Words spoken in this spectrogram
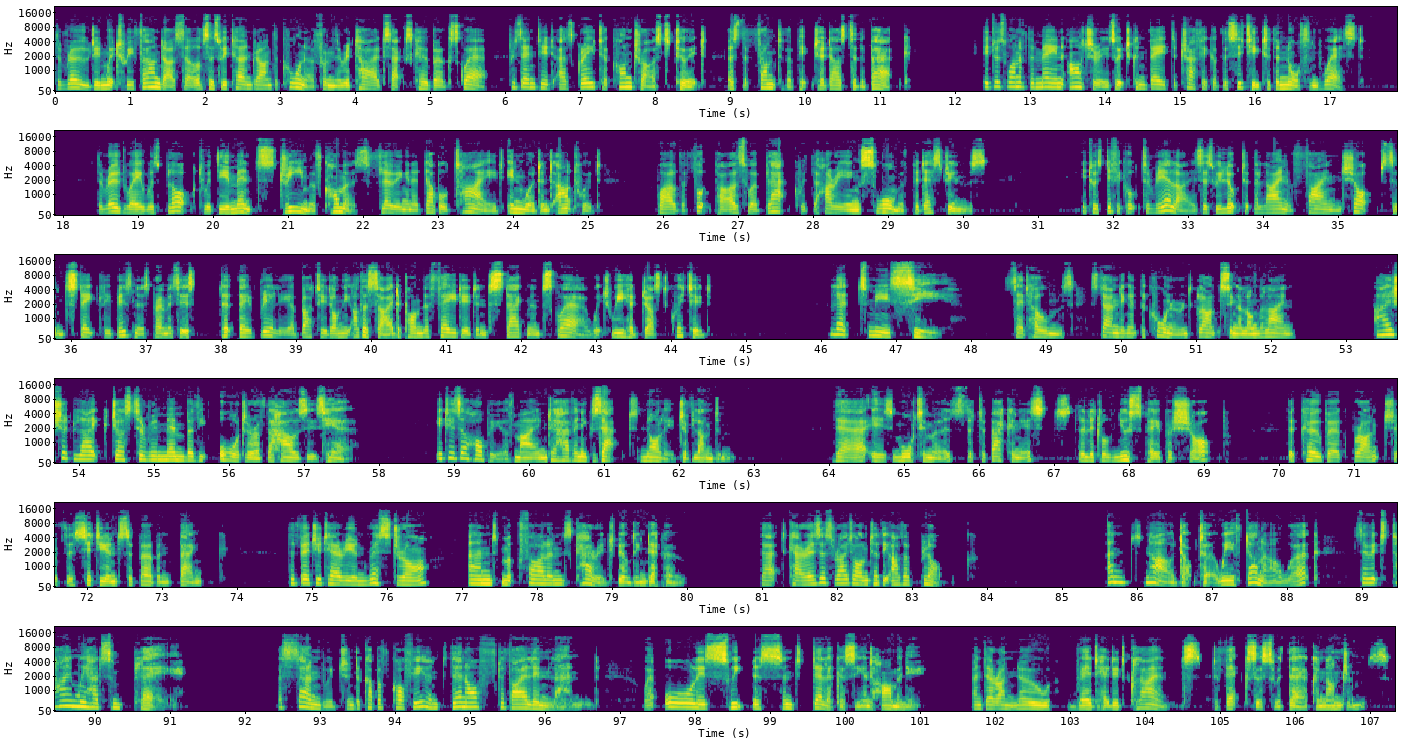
The road in which we found ourselves as we turned round the corner from the retired Saxe Coburg Square presented as great a contrast to it as the front of a picture does to the back. It was one of the main arteries which conveyed the traffic of the city to the north and west. The roadway was blocked with the immense stream of commerce flowing in a double tide inward and outward, while the footpaths were black with the hurrying swarm of pedestrians. It was difficult to realise as we looked at the line of fine shops and stately business premises that they really abutted on the other side upon the faded and stagnant square which we had just quitted. "Let me see said Holmes, standing at the corner and glancing along the line. I should like just to remember the order of the houses here. It is a hobby of mine to have an exact knowledge of London. There is Mortimer's, the tobacconist's, the little newspaper shop, the Coburg branch of the City and Suburban Bank, the vegetarian restaurant, and Macfarlane's carriage building depot. That carries us right on to the other block. And now, Doctor, we've done our work, so it's time we had some play. A sandwich and a cup of coffee, and then off to Violin Land, where all is sweetness and delicacy and harmony, and there are no red headed clients to vex us with their conundrums.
